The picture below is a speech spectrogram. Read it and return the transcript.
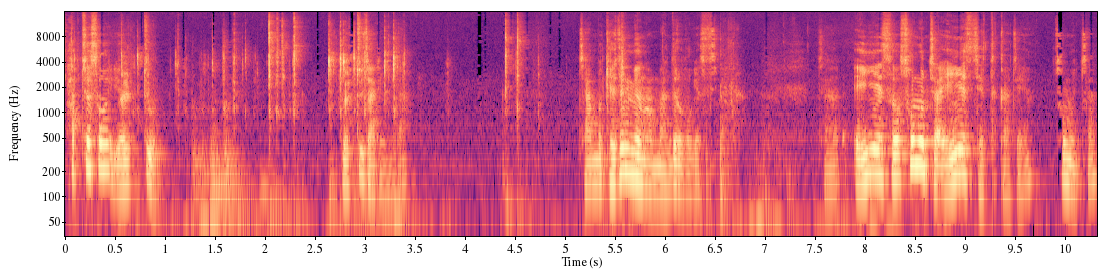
합쳐서 12 12자리입니다. 자 한번 계정명 한번 만들어 보겠습니다. 자 A에서 소문자 ASZ까지예요. 소문자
